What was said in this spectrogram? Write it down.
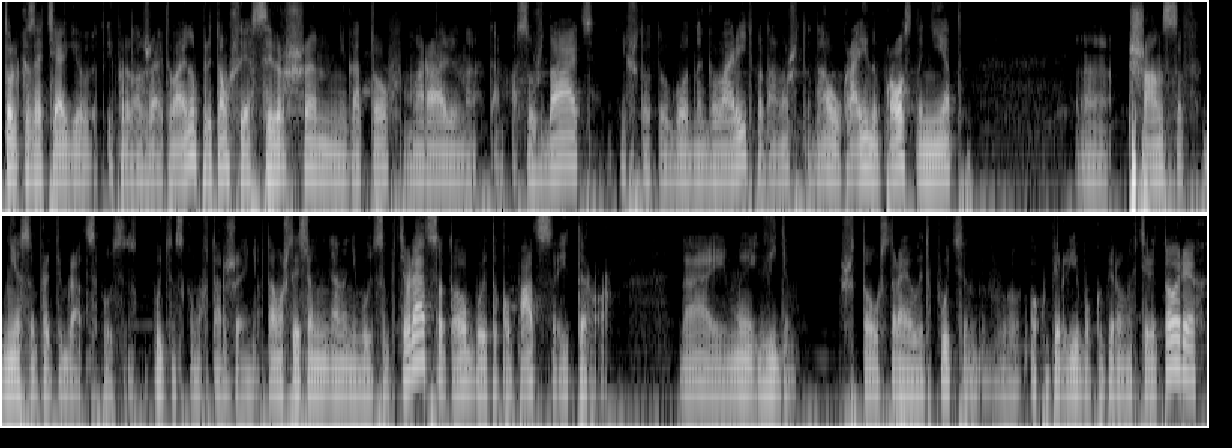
только затягивают и продолжают войну, при том, что я совершенно не готов морально там, осуждать и что-то угодно говорить, потому что да, у Украины просто нет э, шансов не сопротивляться путинскому вторжению. Потому что если он, она не будет сопротивляться, то будет оккупация и террор. Да, и мы видим, что устраивает Путин в, оккупир... и в оккупированных территориях,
